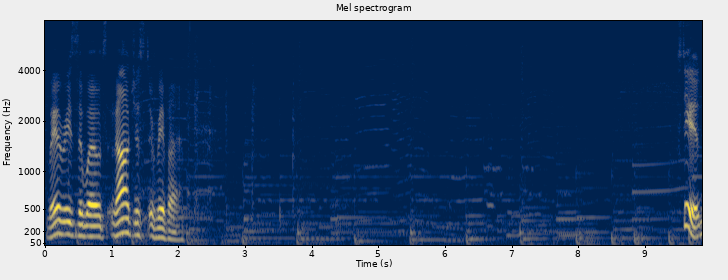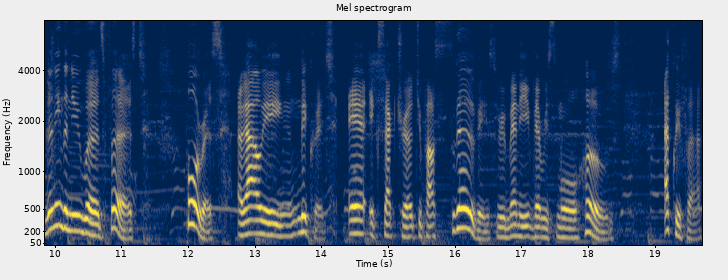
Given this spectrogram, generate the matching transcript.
Where is the world's largest river? Still, learning the new words first. Porous, allowing liquid, air, etc. to pass slowly through many very small holes. Aquifer,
